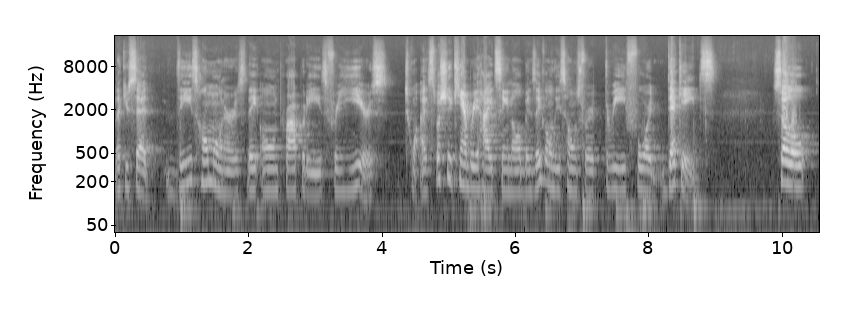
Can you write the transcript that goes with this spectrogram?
like you said, these homeowners they own properties for years, tw- especially Cambria Heights, St. Albans. They've owned these homes for three, four decades. So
